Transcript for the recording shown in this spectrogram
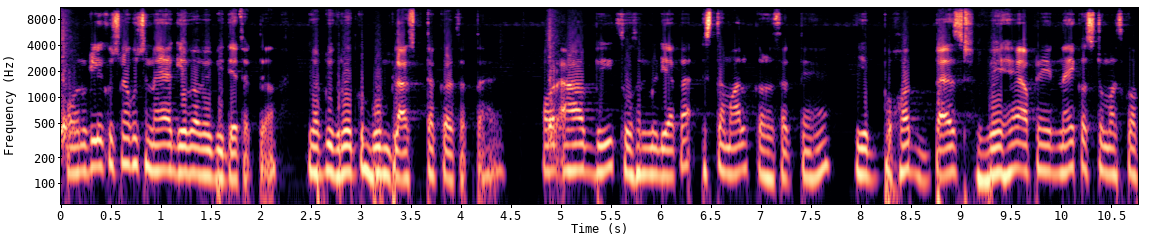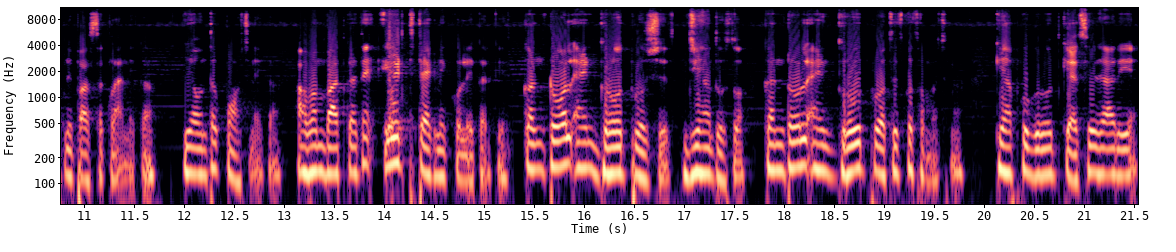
और उनके लिए कुछ ना कुछ नया गिव अवे भी दे सकते हो, जो आपकी ग्रोथ को बूम ब्लास्ट तक कर सकता है। और आप भी सोशल मीडिया का इस्तेमाल कर सकते हैं। ये बहुत बेस्ट वे है अपने नए कस्टमर्स को अपने पास तक लाने का। या उन तक पहुँचने का। अब हम बात करते हैं एट्थ टेक्निक को लेकर के। कंट्रोल एंड ग्रोथ प्रोसेस जी हाँ दोस्तों कंट्रोल एंड ग्रोथ प्रोसेस को समझना। कि आपको ग्रोथ कैसे जा रही है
